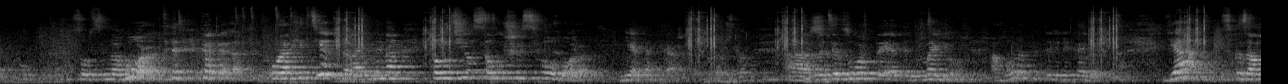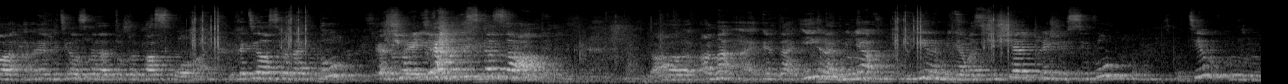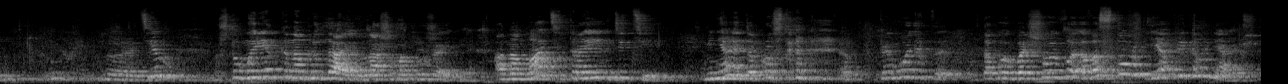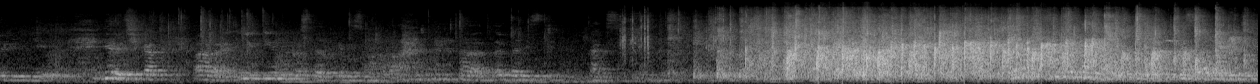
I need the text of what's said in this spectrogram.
собственно, город. Как э, у архитектора именно получился лучший свой город. Мне так кажется, потому что а, натюрморты это не мое, а город это великолепно. Я сказала, я хотела сказать только два слова. И хотела сказать то, о чем никто не сказал. А, Она, это Ира меня, Ира меня восхищает прежде всего тем, тем, что мы редко наблюдаем в нашем окружении. Она мать троих детей. Меня это просто приводит в такой большой восторг, и я преклоняюсь перед ней. Ирочка, э, и, Иру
